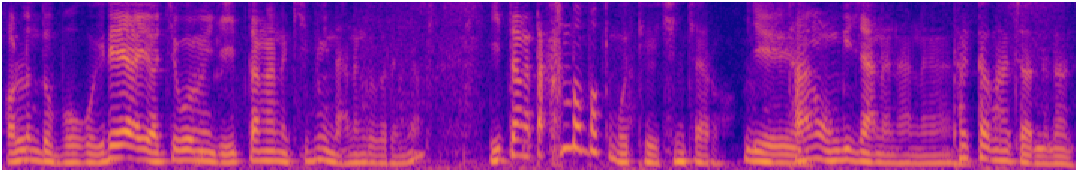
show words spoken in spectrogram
언론도 보고, 이래야 어찌 보면 이제 입당하는 기분이 나는 거거든요. 입당은 딱 한 번밖에 못 해요, 진짜로. 예. 당을 옮기지 않은 한은. 탈당하지 않는 한.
